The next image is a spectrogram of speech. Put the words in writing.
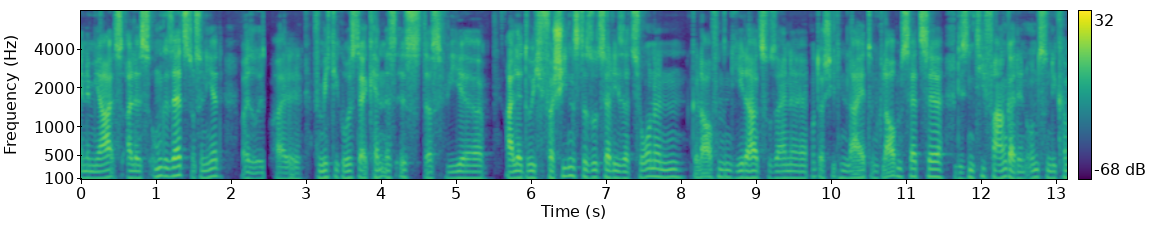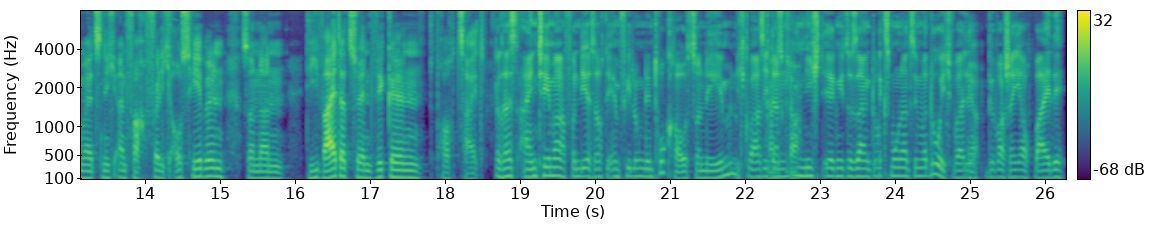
in einem Jahr ist alles umgesetzt, funktioniert, weil so ist. Weil für mich die größte Erkenntnis ist, dass wir alle durch verschiedenste Sozialisationen gelaufen sind. Jeder hat so seine unterschiedlichen Leit- und Glaubenssätze. Die sind tief verankert in uns und die kann man jetzt nicht einfach völlig aushebeln, sondern die weiterzuentwickeln, braucht Zeit. Das heißt, ein Thema von dir ist auch die Empfehlung, den Druck rauszunehmen. Ich quasi Ganz dann klar. nicht irgendwie zu sagen, sechs Monate sind wir durch, weil ja. wir wahrscheinlich auch beide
